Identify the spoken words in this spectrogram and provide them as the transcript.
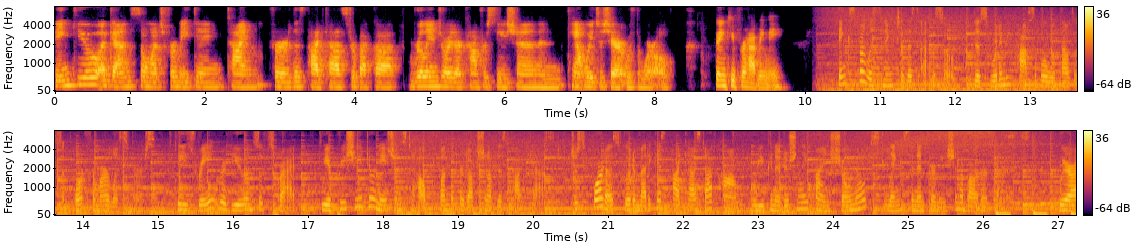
Thank you again so much for making time for this podcast, Rebecca. Really enjoyed our conversation and can't wait to share it with the world. Thank you for having me. Thanks for listening to this episode. This wouldn't be possible without the support from our listeners. Please rate, review, and subscribe. We appreciate donations to help fund the production of this podcast. To support us, go to medicuspodcast.com where you can additionally find show notes, links, and information about our guests. We are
